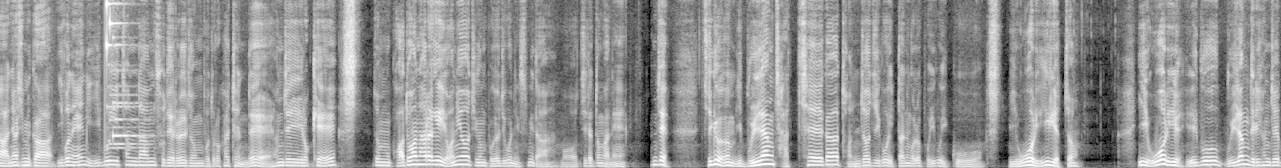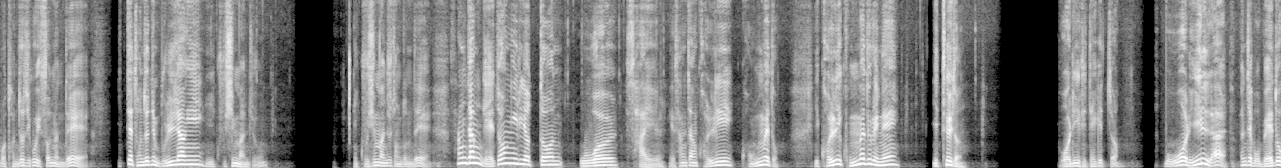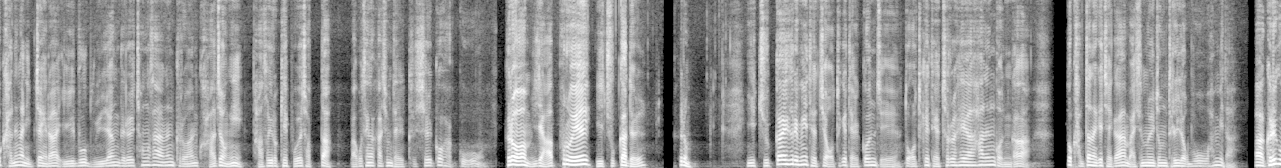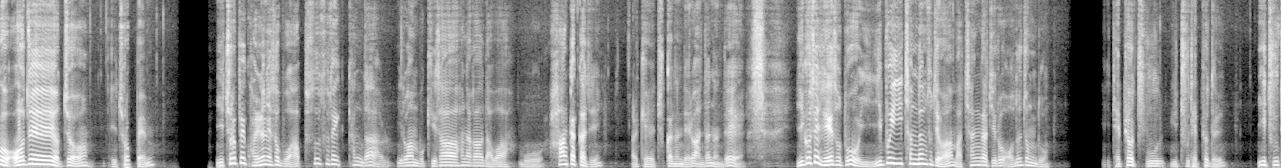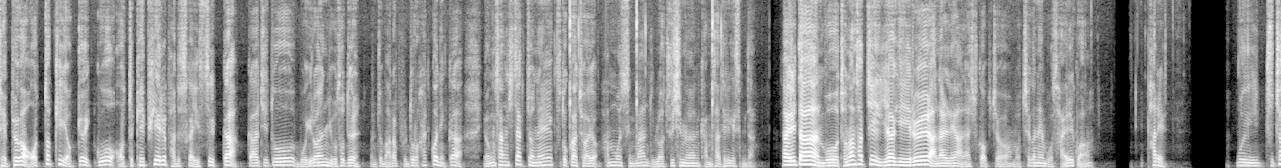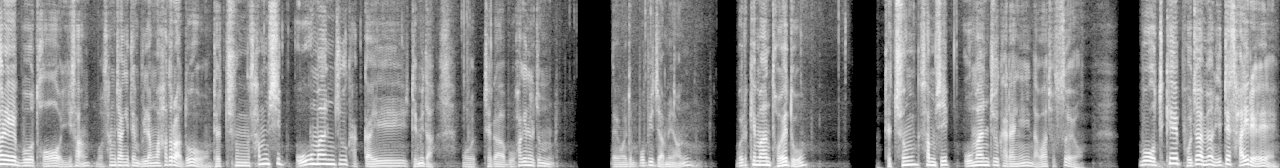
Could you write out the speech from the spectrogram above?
자, 안녕하십니까. 이번엔 EV 첨단 소재를 좀 보도록 할 텐데, 현재 이렇게 좀 과도한 하락의 연이어 지금 보여지고 있습니다. 뭐, 어찌됐든 간에. 현재 지금 이 물량 자체가 던져지고 있다는 걸로 보이고 있고, 이 5월 2일이었죠. 이 5월 2일 일부 물량들이 현재 뭐 던져지고 있었는데, 이때 던져진 물량이 이 90만 주, 이 90만 주 정도인데, 상장 예정일이었던 5월 4일 이 상장 권리 공매도 이 권리 공매도로 인해 이틀 전 5월 1일이 되겠죠. 뭐 5월 2일 날 현재 뭐 매도 가능한 입장이라 일부 물량들을 청산하는 그러한 과정이 다소 이렇게 보여졌다라고 생각하시면 되실 것 같고 그럼 이제 앞으로의 이 주가들 흐름 이 주가의 흐름이 대체 어떻게 될 건지 또 어떻게 대처를 해야 하는 건가 또 간단하게 제가 말씀을 좀 드리려고 합니다. 아, 그리고 어제였죠. 이 초록뱀. 이 초록뱀 관련해서 뭐 압수수색한다. 이러한 뭐 기사 하나가 나와 뭐 하한가까지 이렇게 주가는 내려앉았는데 이것에 대해서도 이 EV 첨단 소재와 마찬가지로 어느 정도 이 대표 두, 이 두 대표들 이 두 대표가 어떻게 엮여 있고 어떻게 피해를 받을 수가 있을까까지도 뭐 이런 요소들 좀 알아보도록 할 거니까 영상 시작 전에 구독과 좋아요 한 번씩만 눌러주시면 감사드리겠습니다. 자, 일단 뭐 전환 사채 이야기를 안 할래야 안 할 수가 없죠. 뭐 최근에 뭐 4일과 8일 뭐이두 차례 뭐 더 이상 뭐 상장이 된 물량만 하더라도 대충 35만 주 가까이 됩니다. 뭐 제가 뭐 확인을 좀 내용을 좀 뽑이자면 뭐 이렇게만 더해도 대충 35만 주 가량이 나와줬어요. 뭐 어떻게 보자면 이때 4일에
